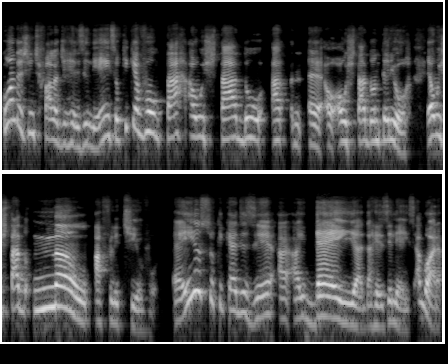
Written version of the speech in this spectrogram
Quando a gente fala de resiliência, o que é voltar ao estado, é, ao estado anterior? É o estado não aflitivo. É isso que quer dizer a, a ideia da resiliência. Agora,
